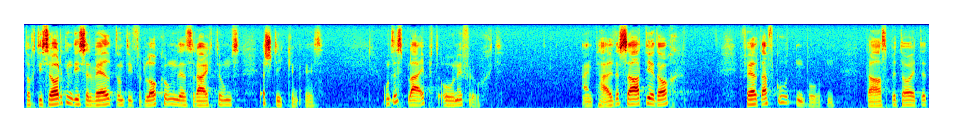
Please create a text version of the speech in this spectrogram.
doch die Sorgen dieser Welt und die Verlockungen des Reichtums ersticken es. Und es bleibt ohne Frucht. Ein Teil der Saat jedoch fällt auf guten Boden. Das bedeutet,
